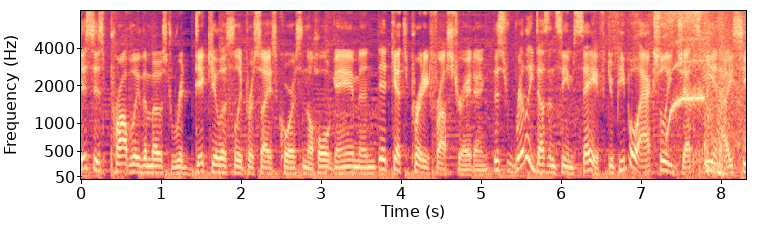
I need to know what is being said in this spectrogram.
This is probably the most ridiculously precise course in the whole game, and it gets pretty frustrating. This really doesn't seem safe. Do people actually jet ski in icy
